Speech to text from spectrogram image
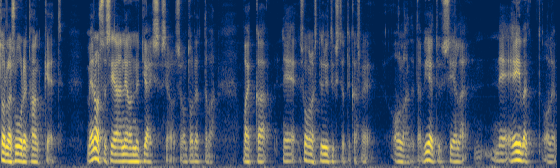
todella suuret hankkeet menossa siellä, ne on nyt jäissä, se on, se on todettava. Vaikka ne suomalaiset yritykset, joiden kanssa me ollaan tätä viety siellä, ne eivät ole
